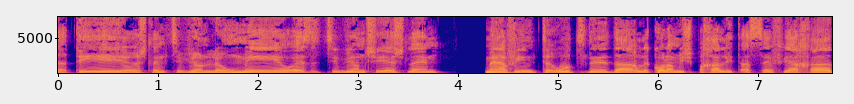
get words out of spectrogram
דתי, או יש להם צביון לאומי, או איזה צביון שיש להם, מהווים תירוץ נהדר לכל המשפחה להתאסף יחד,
